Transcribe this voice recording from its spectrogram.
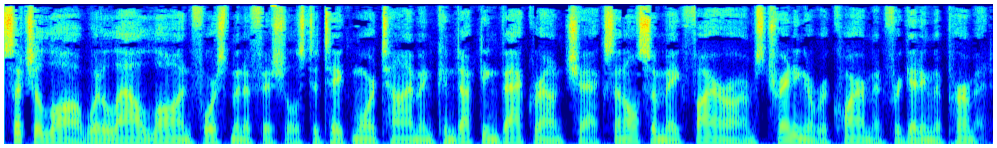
Such a law would allow law enforcement officials to take more time in conducting background checks and also make firearms training a requirement for getting the permit.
